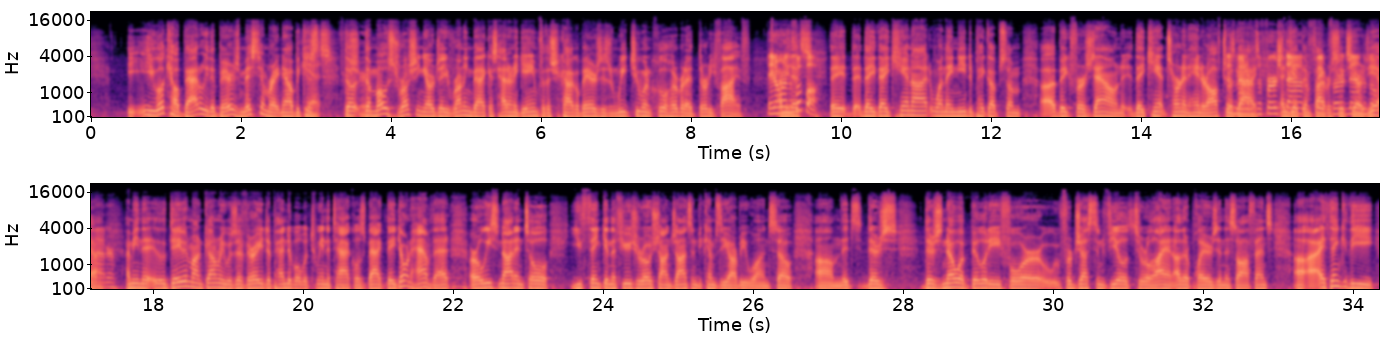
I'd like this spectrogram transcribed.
You look how badly the Bears miss him right now because Yes, the sure. the most rushing yards a running back has had in a game for the Chicago Bears is in Week Two when Khalil Herbert had 35. They don't I run the football. They they they cannot when they need to pick up some a big first down. They can't turn and hand it off to Doesn't a guy a and down, get them five or six yards. Yeah, matter. I mean, the, David Montgomery was a very dependable between the tackles back. They don't have that, or at least not until you think in the future Roschon Johnson becomes the RB one. So um, it's there's there's no ability for for Justin Fields to rely on other players in this offense. Uh, I think the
